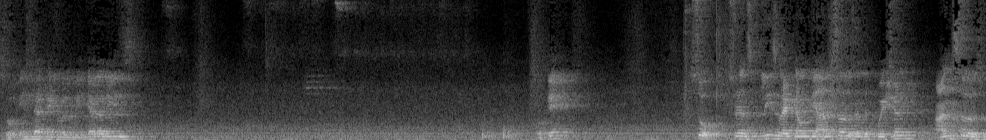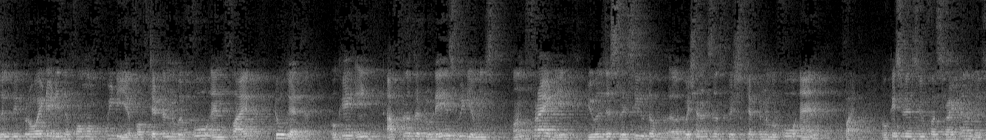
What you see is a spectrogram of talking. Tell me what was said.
So in that it will be calories. Okay? So students please write down the answers and the question. Answers will be provided in the form of pdf of chapter number 4 and 5 together. Okay? In after the today's video means on friday you will just receive the uh, question answers chapter number 4 and 5 okay students you first write down this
